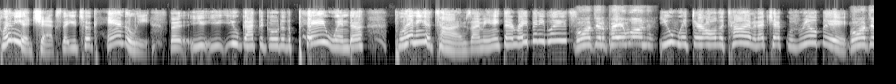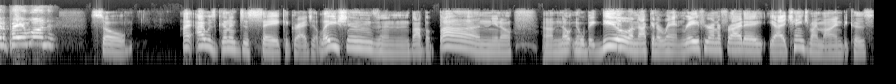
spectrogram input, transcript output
plenty of checks that you took handily. But you, you you got to go to the pay window plenty of times. I mean, ain't that right, Bennie Blades? Going to the pay one. You went there all the time, and that check was real big. Going to the pay one. So. I, I was gonna just say congratulations and blah blah blah and you know um, no no big deal. I'm not gonna rant and rave here on a Friday. Yeah, I changed my mind because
